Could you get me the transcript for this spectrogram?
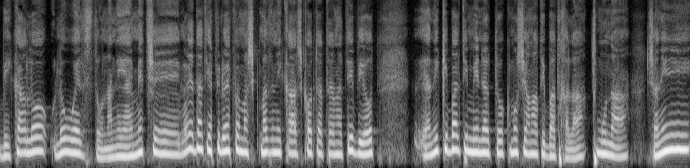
בעיקר לא, לא וולסטון, אני האמת שלא ידעתי אפילו איפה, מה זה נקרא השקעות אלטרנטיביות. אני קיבלתי מנטו, כמו שאמרתי בהתחלה, תמונה שאני,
